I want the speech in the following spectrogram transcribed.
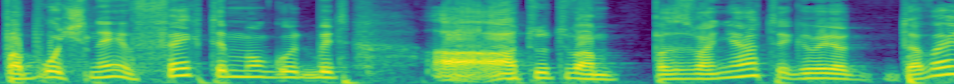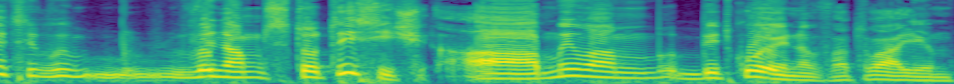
побочные эффекты могут быть. А, а тут вам позвонят и говорят, давайте вы, вы нам 100 тысяч, а мы вам биткоинов отвалим.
